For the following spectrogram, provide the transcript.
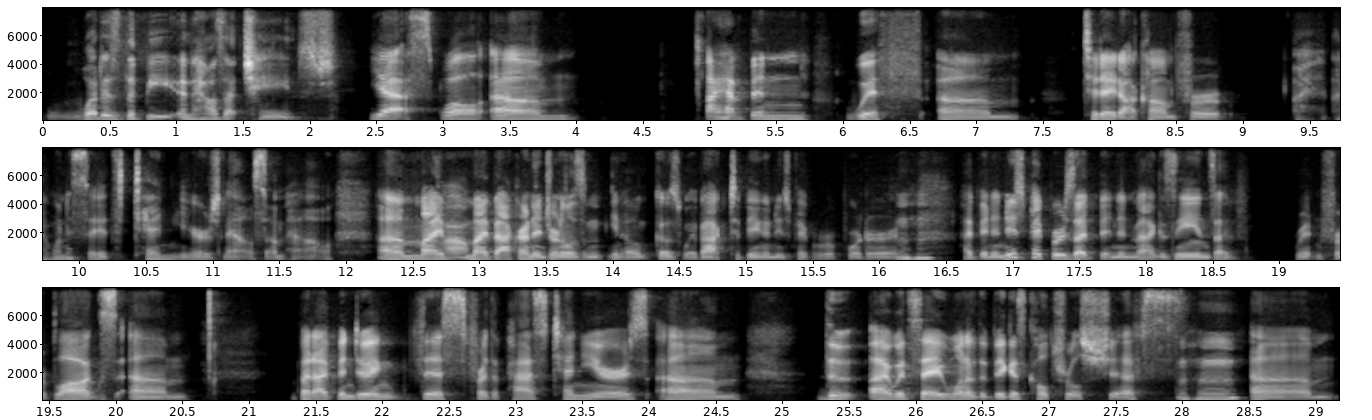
what is the beat and how's that changed? Yes. Well, um, I have been with um, today.com for, I, I want to say it's 10 years now somehow. Um, my, Wow. my background in journalism, you know, goes way back to being a newspaper reporter. And Mhm. I've been in newspapers, I've been in magazines, I've written for blogs. Um, but I've been doing this for the past 10 years. Um, the I would say one of the biggest cultural shifts. Mm-hmm. Um,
